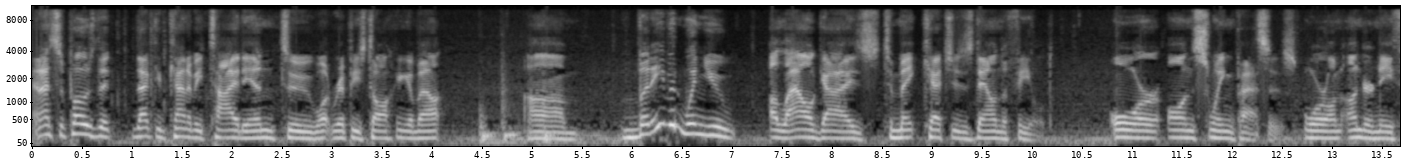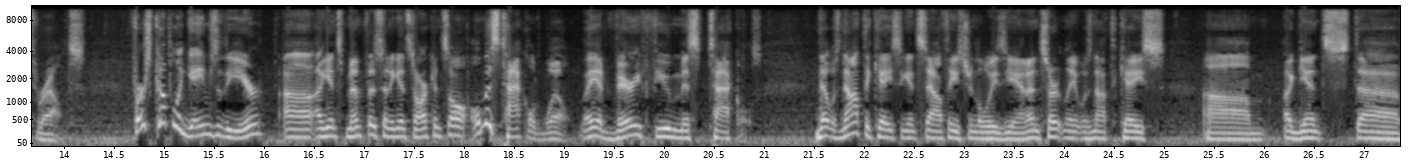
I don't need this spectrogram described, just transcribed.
And I suppose that that could kind of be tied into what Rippey's talking about. Um, but even when you allow guys to make catches down the field or on swing passes or on underneath routes, first couple of games of the year uh, against Memphis and against Arkansas, Ole Miss tackled well. They had very few missed tackles. That was not the case against Southeastern Louisiana, and certainly it was not the case um, against. Uh,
